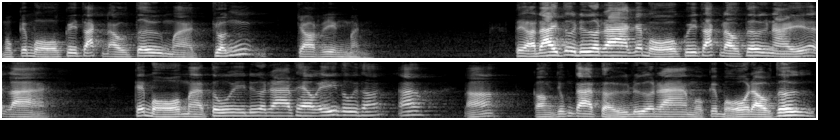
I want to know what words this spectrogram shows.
một cái bộ quy tắc đầu tư mà chuẩn cho riêng mình. Thì ở đây tôi đưa ra cái bộ quy tắc đầu tư này là cái bộ mà tôi đưa ra theo ý tôi thôi đó, đó. còn chúng ta tự đưa ra một cái bộ đầu tư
